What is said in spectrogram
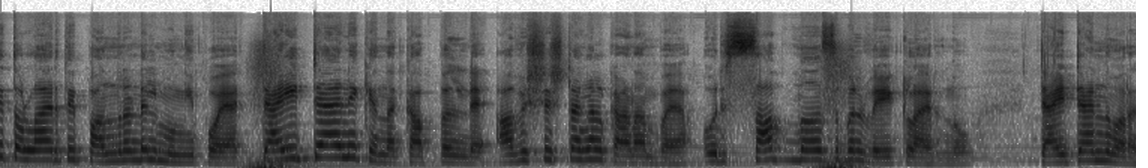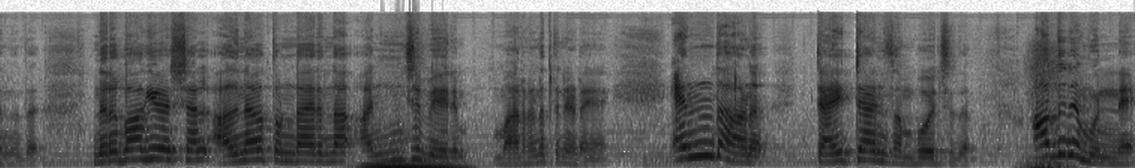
തൊള്ളായിരത്തി പന്ത്രണ്ടിൽ മുങ്ങിപ്പോയ ടൈറ്റാനിക് എന്ന കപ്പലിന്റെ അവശിഷ്ടങ്ങൾ കാണാൻ പോയ ഒരു സബ്മേഴ്സിബിൾ വെഹിക്കിൾ ആയിരുന്നു ടൈറ്റാൻ എന്ന് പറയുന്നത്. നിർഭാഗ്യവശാൽ അതിനകത്തുണ്ടായിരുന്ന അഞ്ചു പേരും മരണത്തിനിടയായി. എന്താണ് ടൈറ്റാൻ സംഭവിച്ചത്? അതിനു മുന്നേ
